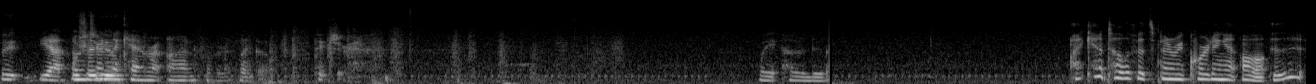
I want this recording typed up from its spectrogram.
Wait. Yeah, I'm turning the camera on for like a picture. Wait, how do I do that? I can't tell if it's been recording at all. Is it?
